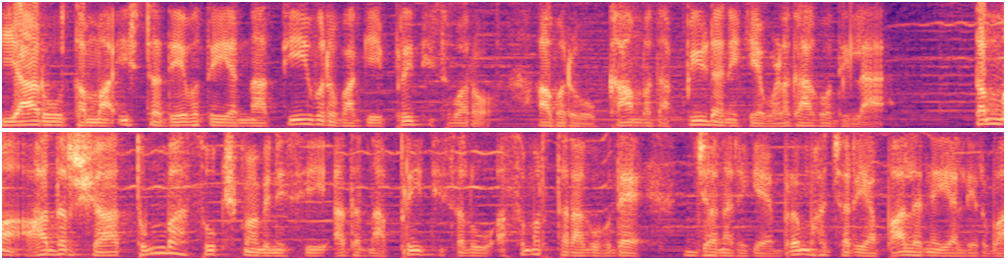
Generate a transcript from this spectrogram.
ಯಾರು ತಮ್ಮ ಇಷ್ಟ ದೇವತೆಯನ್ನು ತೀವ್ರವಾಗಿ ಪ್ರೀತಿಸುವರೋ ಅವರು ಕಾಮದ ಪೀಡನೆಗೆ ಒಳಗಾಗೋದಿಲ್ಲ. ತಮ್ಮ ಆದರ್ಶ ತುಂಬ ಸೂಕ್ಷ್ಮವೆನಿಸಿ ಅದನ್ನು ಪ್ರೀತಿಸಲು ಅಸಮರ್ಥರಾಗುವುದೇ ಜನರಿಗೆ ಬ್ರಹ್ಮಚರ್ಯ ಪಾಲನೆಯಲ್ಲಿರುವ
